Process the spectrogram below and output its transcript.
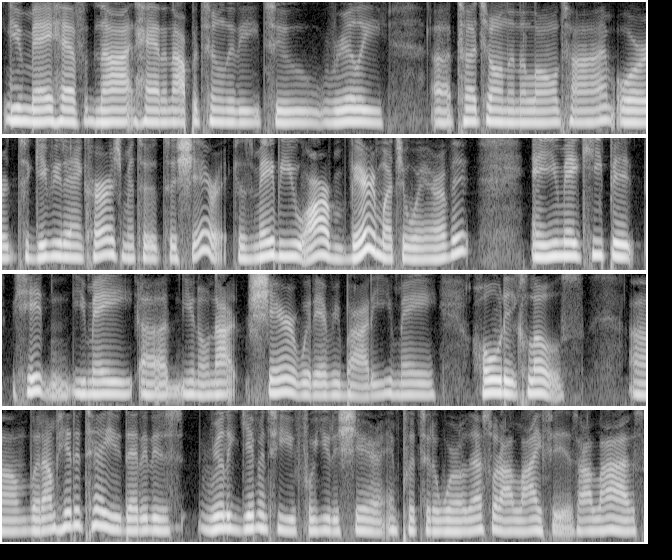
you may have not had an opportunity to really uh, touch on in a long time, or to give you the encouragement to to share it, because maybe you are very much aware of it, and you may keep it hidden. You may, uh, you know, not share it with everybody. You may hold it close. Um, but I'm here to tell you that it is really given to you for you to share and put to the world. That's what our life is. Our lives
